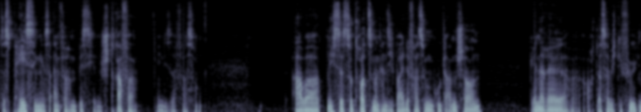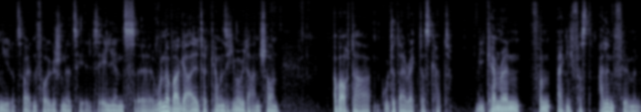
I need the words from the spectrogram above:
das Pacing ist einfach ein bisschen straffer in dieser Fassung. Aber nichtsdestotrotz, man kann sich beide Fassungen gut anschauen. Generell, auch das habe ich gefühlt in jeder zweiten Folge schon erzählt, ist Aliens äh, wunderbar gealtert, kann man sich immer wieder anschauen. Aber auch da ein guter Director's Cut. Wie Cameron von eigentlich fast allen Filmen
